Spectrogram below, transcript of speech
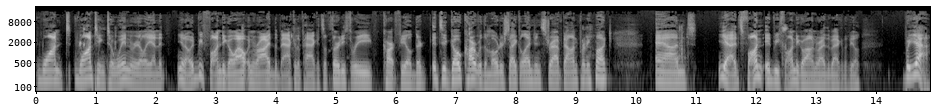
want, wanting to win really. And it, you know, it'd be fun to go out and ride the back of the pack. It's a 33 cart field. There, it's a go kart with a motorcycle engine strapped on pretty much. And yeah, it's fun. It'd be fun to go out and ride the back of the field. But yeah,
